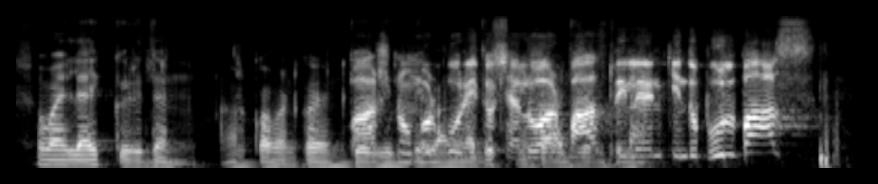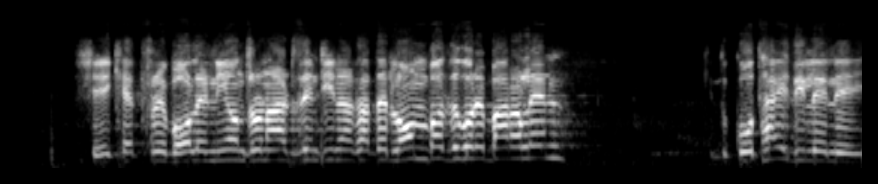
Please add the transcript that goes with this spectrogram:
সবাই লাইক করে দেন আর কমেন্ট করেন পাঁচ নম্বর পরিত খেলোয়াড় পাস দিলেন কিন্তু ভুল পাস। সেই ক্ষেত্রে বলে নিয়ন্ত্রণ আর্জেন্টিনার হাতে লম্বা করে বাড়ালেন কিন্তু কোথায় দিলেন এই?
